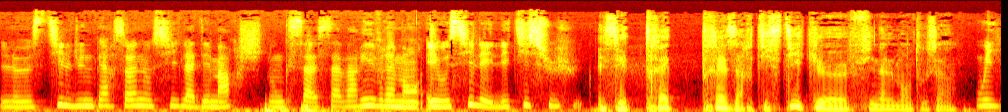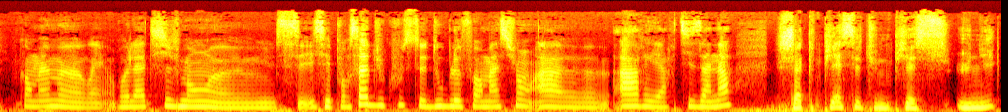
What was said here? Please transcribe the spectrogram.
le style d'une personne aussi, la démarche. Donc, ça, ça varie vraiment. Et aussi les, les tissus. Et c'est très très artistique euh, finalement tout ça. Oui, quand même, euh, ouais, relativement. Euh, c'est pour ça du coup cette double formation à art et artisanat. Chaque pièce est une pièce unique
